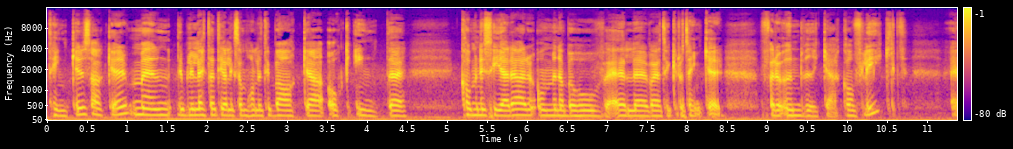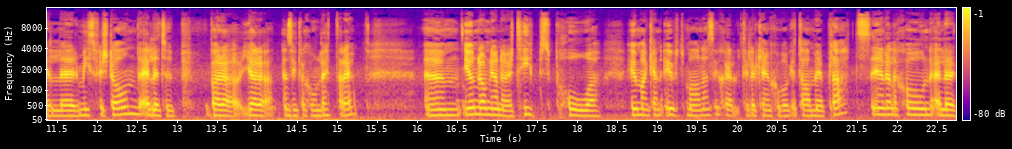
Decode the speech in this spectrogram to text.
tänker saker, men det blir lätt att jag liksom håller tillbaka och inte kommunicerar om mina behov eller vad jag tycker och tänker för att undvika konflikt eller missförstånd eller typ bara göra en situation lättare. Ehm, jag undrar om ni har några tips på hur man kan utmana sig själv till att kanske våga ta mer plats i en relation eller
